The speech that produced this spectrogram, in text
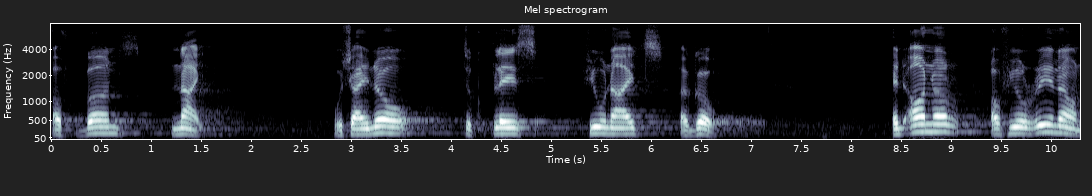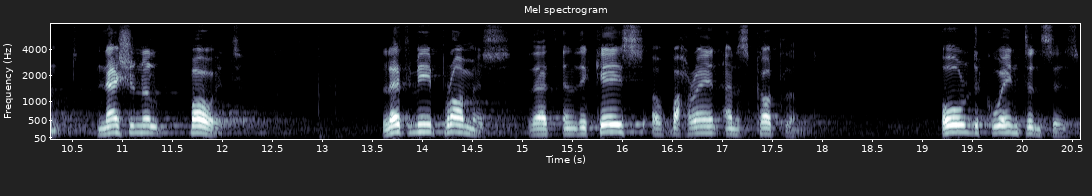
of Burns Night, which I know took place few nights ago. In honor of your renowned national poet, let me promise that in the case of Bahrain and Scotland, old acquaintances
